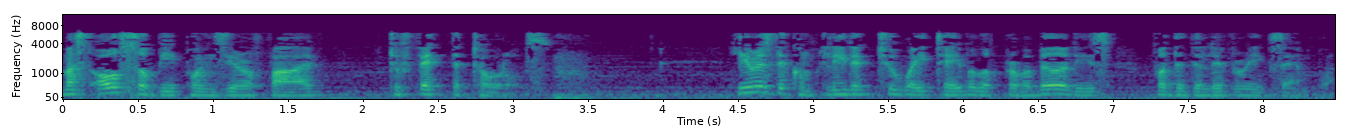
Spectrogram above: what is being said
must also be 0.05 to fit the totals. Here is the completed two-way table of probabilities for the delivery example.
